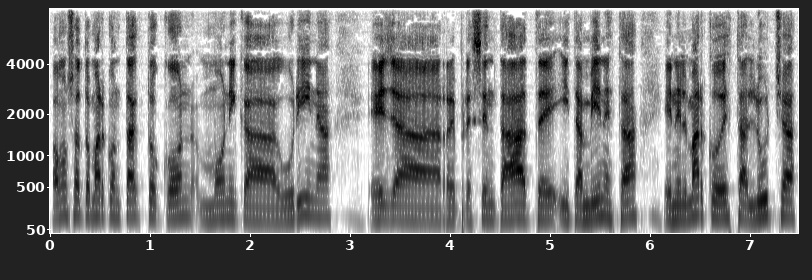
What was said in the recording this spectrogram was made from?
Vamos a tomar contacto con Mónica Gurina, ella representa a ATE y también está en el marco de esta lucha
